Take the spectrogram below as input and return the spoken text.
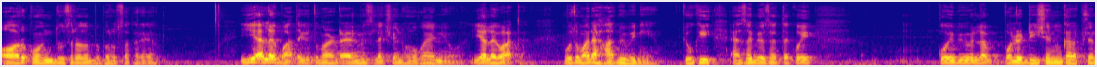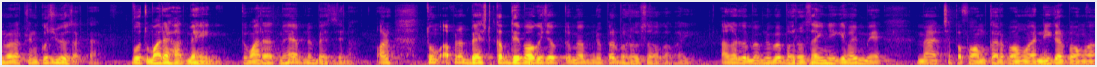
और कौन दूसरा तुम पर भरोसा करेगा? ये अलग बात है कि तुम्हारा ट्रायल में सिलेक्शन होगा या नहीं होगा, ये अलग बात है, वो तुम्हारे हाथ में भी नहीं है, क्योंकि ऐसा भी हो सकता है कोई कोई भी मतलब पॉलिटिशियन करप्शन वरप्शन कुछ भी हो सकता है। वो तुम्हारे हाथ में है ही नहीं। तुम्हारे हाथ में है अपना बेस्ट देना। और तुम अपना बेस्ट कब दे पाओगे जब तुम्हें अपने ऊपर भरोसा होगा भाई? अगर तुम्हें अपने ऊपर भरोसा ही नहीं कि भाई मैं मैं अच्छा परफॉर्म कर पाऊँगा, नहीं कर पाऊँगा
